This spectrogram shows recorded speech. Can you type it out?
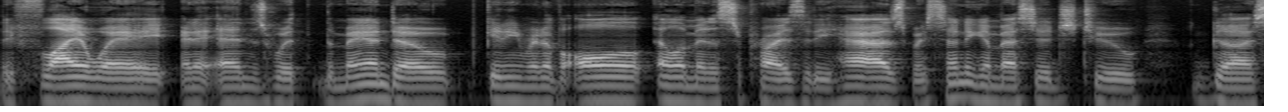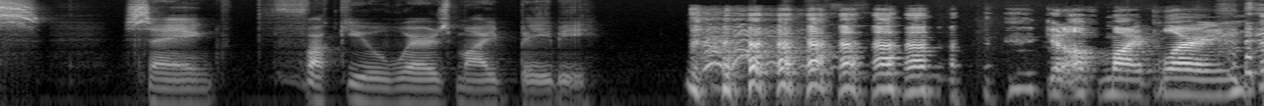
they fly away and it ends with the mando getting rid of all element of surprise that he has by sending a message to gus saying fuck you where's my baby Get off my plane.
